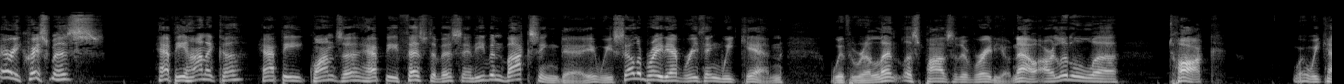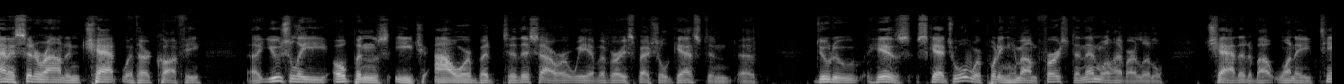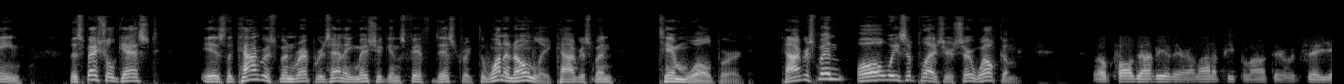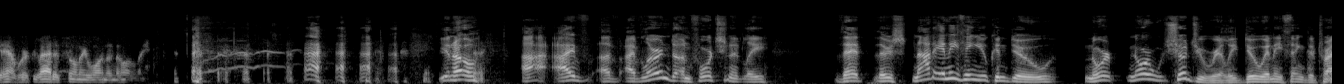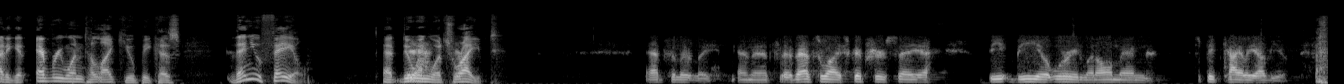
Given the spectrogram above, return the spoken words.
Merry Christmas, Happy Hanukkah, Happy Kwanzaa, Happy Festivus, and even Boxing Day. We celebrate everything we can with relentless positive radio. Now, our little uh, talk where we kind of sit around and chat with our coffee uh, usually opens each hour, but to this hour we have a very special guest, and uh, due to his schedule, we're putting him on first, and then we'll have our little chat at about 118. The special guest is the congressman representing Michigan's 5th District, the one and only Congressman Tim Walberg. Congressman, always a pleasure, sir. Welcome. Well, Paul W., there are a lot of people out there would say, yeah, we're glad it's only one and only. you know, I, I've, I've, I've learned, unfortunately, that there's not anything you can do, nor, nor should you really do anything to try to get everyone to like you because then you fail at doing Yeah, what's right. Absolutely, and that's uh, that's why scriptures say, uh, "Be be worried when all men speak highly of you."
